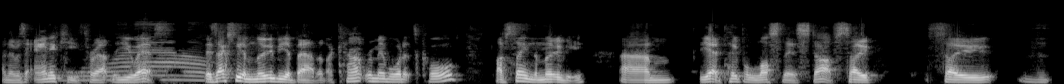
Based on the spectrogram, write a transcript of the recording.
and there was anarchy throughout wow. the US. There's actually a movie about it. I can't remember what it's called. I've seen the movie. Um, yeah, people lost their stuff. So, so the,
